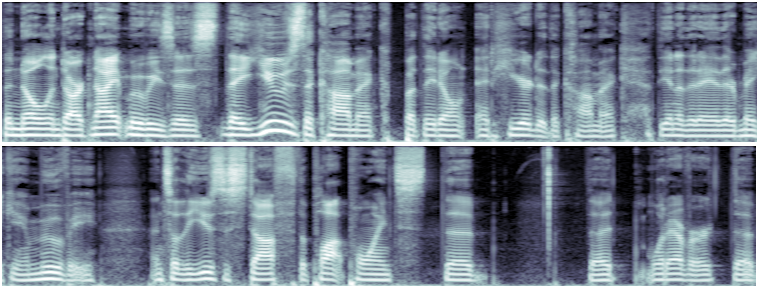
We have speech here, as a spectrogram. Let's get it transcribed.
the Nolan Dark Knight movies is they use the comic, but they don't adhere to the comic. At the end of the day, they're making a movie, and so they use the stuff, the plot points, the the whatever the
